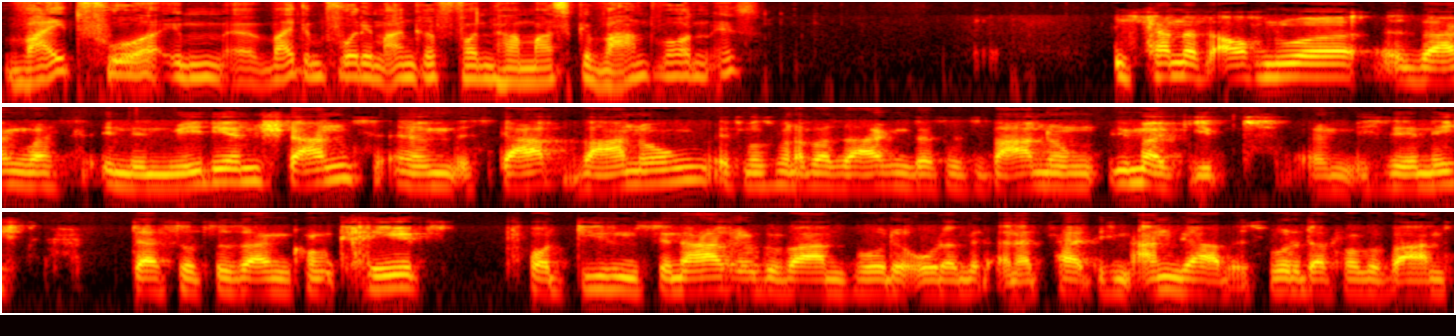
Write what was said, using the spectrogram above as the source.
weit vor im äh, weit vor dem Angriff von Hamas gewarnt worden ist? Ich kann das auch nur sagen, was in den Medien stand. Ähm, es gab Warnungen. Jetzt muss man aber sagen, dass es Warnungen immer gibt. Ähm, ich sehe nicht, dass sozusagen konkret vor diesem Szenario gewarnt wurde oder mit einer zeitlichen Angabe. Es wurde davor gewarnt,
